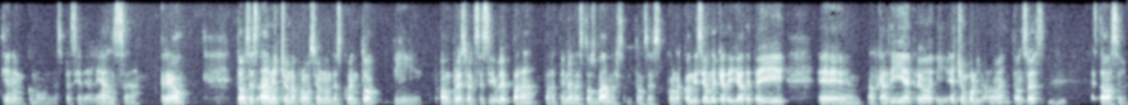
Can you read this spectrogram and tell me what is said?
tienen como una especie de alianza, creo. Entonces, han hecho una promoción, un descuento y a un precio accesible para, para tener estos banners. Entonces, con la condición de que diga DPI, eh, alcaldía, creo, y hecho en Bolívar, ¿no? Entonces, estaba así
